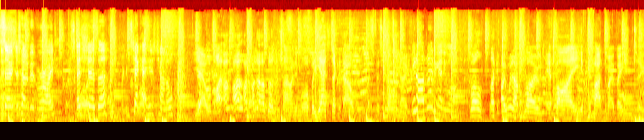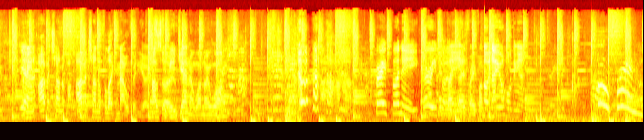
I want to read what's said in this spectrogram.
So just had a bit of a ride. There's Sheza. Check out his channel. Yeah, well, I, I, I, I don't upload on the channel anymore, but yeah, check it out. Let's physical, you know. You're not uploading anymore. Well, like I would upload if I if, if I had the motivation to. Yeah. I mean, I have a channel. I have a channel for like metal videos. How so, to be Jenna 101. Very funny. Very funny. That, that is very funny. Oh, now you're holding it. Oh, friend.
